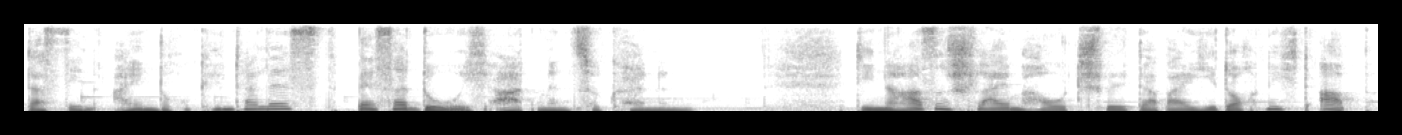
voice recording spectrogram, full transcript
das den Eindruck hinterlässt, besser durchatmen zu können. Die Nasenschleimhaut schwillt dabei jedoch nicht ab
